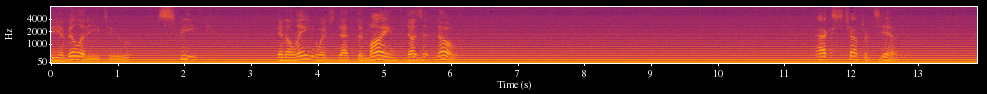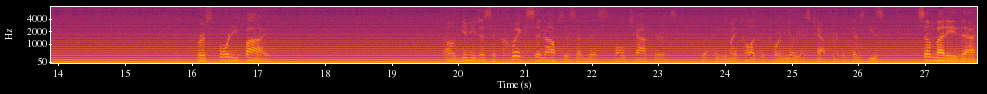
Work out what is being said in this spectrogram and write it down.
the ability to speak in a language that the mind doesn't know. Acts chapter 10, verse 45. I'll give you just a quick synopsis of this whole chapter. It's, you might call it the Cornelius chapter because he's somebody that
